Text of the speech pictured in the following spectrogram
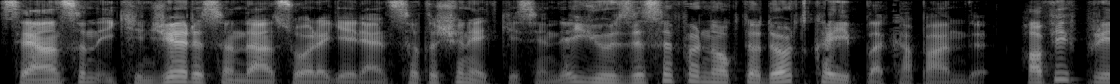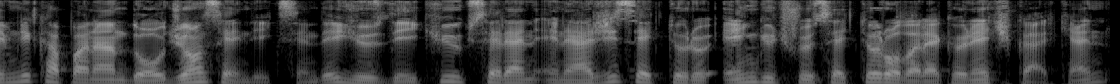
seansın ikinci yarısından sonra gelen satışın etkisinde %0.4 kayıpla kapandı. Hafif primli kapanan Dow Jones endeksinde %2 yükselen enerji sektörü en güçlü sektör olarak öne çıkarken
